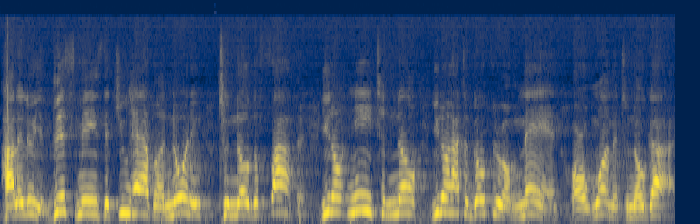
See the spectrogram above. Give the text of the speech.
Hallelujah. This means that you have an anointing to know the Father. You don't need to know, you don't have to go through a man or a woman to know God.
